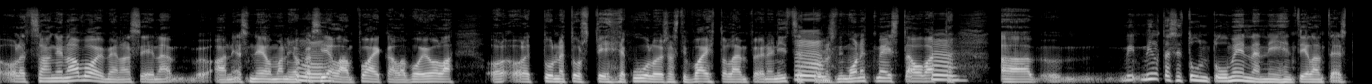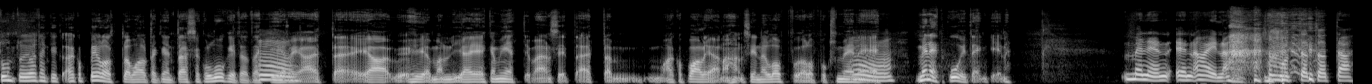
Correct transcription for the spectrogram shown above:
olet sangen avoimena siinä, Anja Snellman, joka mm. siellä on paikalla. Voi olla, olet tunnetusti ja kuuluisasti vaihtolämpöinen itsetunnus, mm. niin monet meistä ovat mm. Uh, miltä se tuntuu mennä niihin tilanteisiin? Tuntuu jotenkin aika pelottavaltakin tässä, kun luki tätä mm. kirjaa, että, ja hieman jäi ehkä miettimään sitä, että aika paljanahan siinä loppujen lopuksi menee. Mm. Menet kuitenkin. Menen, en aina, mutta tota,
